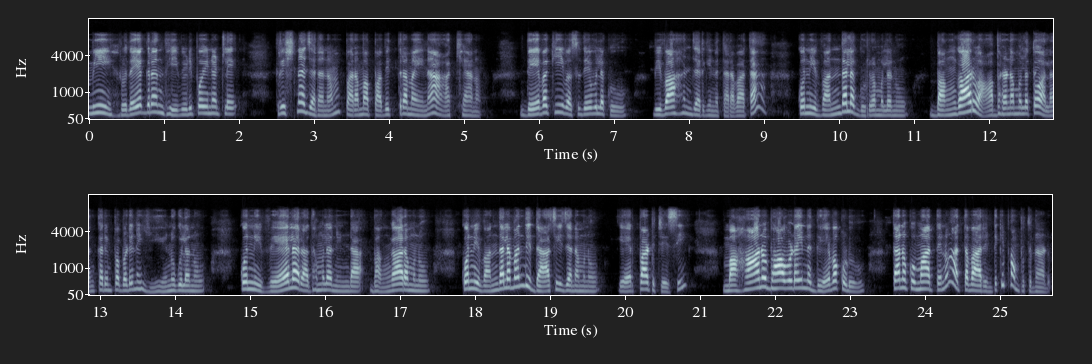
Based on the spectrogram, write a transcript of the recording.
మీ హృదయ గ్రంథి విడిపోయినట్లే. కృష్ణ జననం పరమ పవిత్రమైన ఆఖ్యానం. దేవకీ వసుదేవులకు వివాహం జరిగిన తర్వాత కొన్ని వందల గుర్రములను బంగారు ఆభరణములతో అలంకరింపబడిన ఏనుగులను కొన్ని వేల రథముల నిండా బంగారమును కొన్ని వందల మంది దాసీజనమును ఏర్పాటు చేసి మహానుభావుడైన దేవకుడు తన కుమార్తెను అత్తవారింటికి పంపుతున్నాడు.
